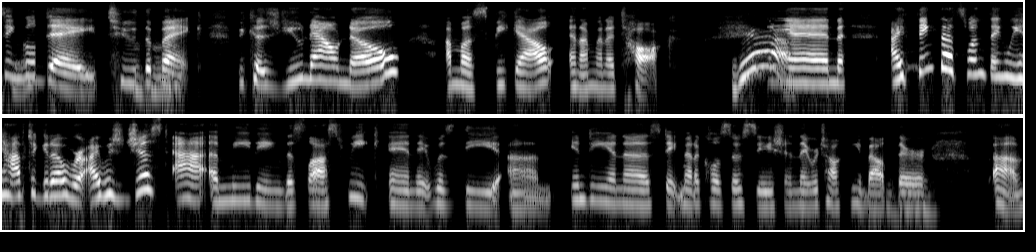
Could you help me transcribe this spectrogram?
Mm-hmm. single day to the Mhm. bank because you now know I'm gonna speak out and I'm gonna talk. Yeah. And I think that's one thing we have to get over. I was just at a meeting this last week, and it was the um, Indiana State Medical Association. They were talking about their Mhm. um,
